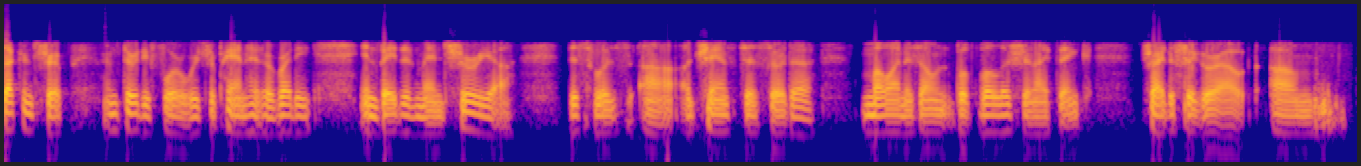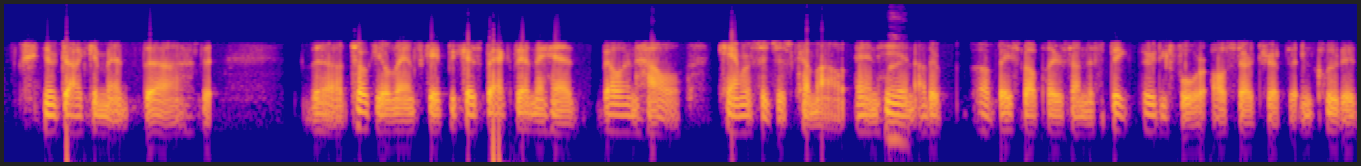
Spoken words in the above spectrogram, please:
second trip in '34, where Japan had already invaded Manchuria. This was uh, a chance to sort of Moe on his own volition, I think, try to figure out, um, you know, document the, the the Tokyo landscape because back then they had Bell and Howell cameras had just come out, and he right. and other uh, baseball players on this big 34 All Star trip that included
